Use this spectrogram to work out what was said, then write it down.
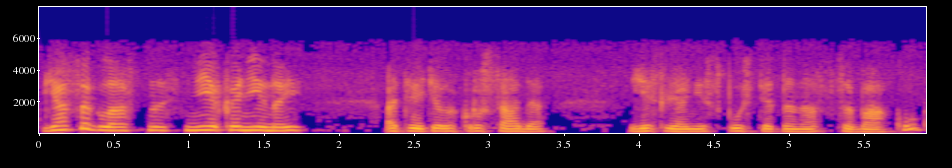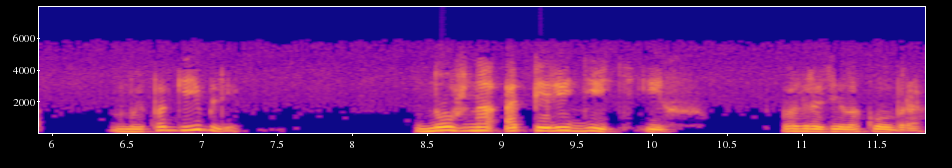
«Я согласна с Некониной», — ответила Крусада. «Если они спустят на нас собаку, мы погибли». «Нужно опередить их», — возразила Кобра.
